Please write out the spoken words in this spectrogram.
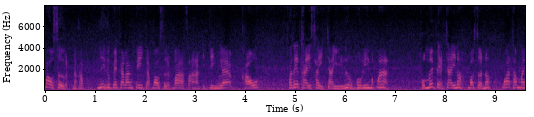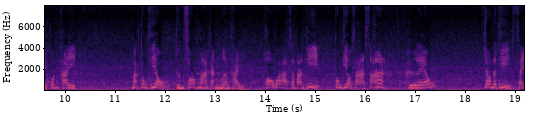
เบ้าเสิร์ตนะครับ นี่คือเป็นการันตีจากเบ้าเสิร์ตว่าสะอาดจริง ๆ และเขาประเทศไทยใส่ใจเรื่องพวกนี้มากๆ ผมไม่แปลกใจเนาะเบ้าเสิร์ตเนาะว่าทำไมคนไทยนักท่องเที่ยวถึงชอบมากันเมืองไทย เพราะว่าสถานที่ท่องเที่ยวสะอาดสะอ้านแล้วเจ้าหน้าที่ใส่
